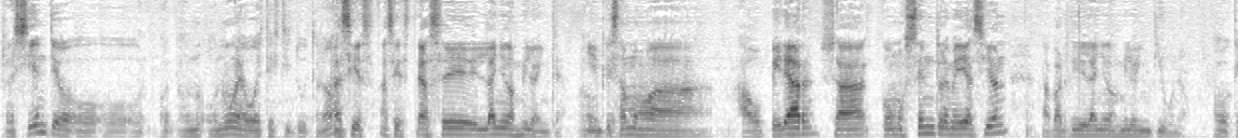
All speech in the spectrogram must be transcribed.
reciente o, nuevo este instituto, ¿no? Así es, así es, hace el año 2020. Y empezamos a, a operar ya como centro de mediación a partir del año 2021. Ok.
